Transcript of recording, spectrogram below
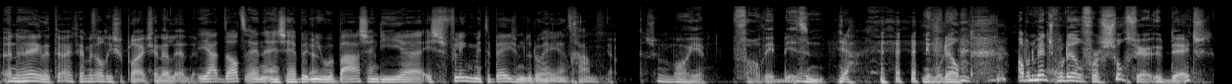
Een hele tijd hè, met al die supply chain ellende. Ja, dat. En, en ze hebben een nieuwe baas en die is flink met de bezem er doorheen aan het gaan. Ja, dat is een mooie VW Bism. Ja. Nieuw model. Abonnementsmodel voor software-updates.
